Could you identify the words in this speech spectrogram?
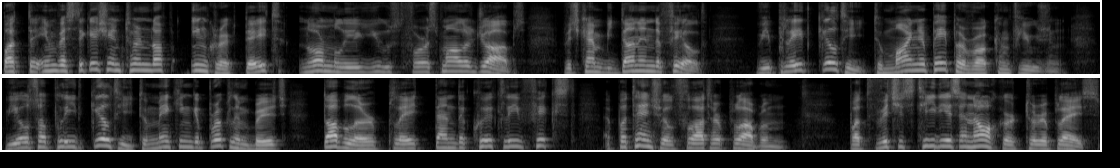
but the investigation turned up incorrect date normally used for smaller jobs, which can be done in the field. We plead guilty to minor paperwork confusion. We also plead guilty to making a Brooklyn Bridge doubler plate than the quickly fixed a potential flutter problem, but which is tedious and awkward to replace.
